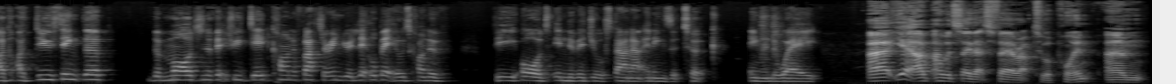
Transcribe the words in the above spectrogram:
I, I do think the the margin of victory did kind of flatter India a little bit. It was kind of the odd individual standout innings that took England away. Uh, yeah, I, I, would say that's fair up to a point. Um,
